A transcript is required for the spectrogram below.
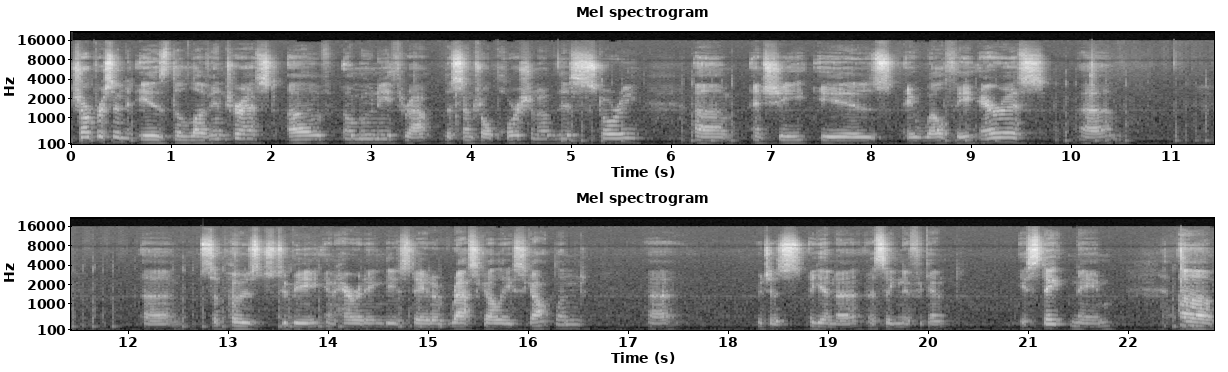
Sharperson is the love interest of O'Mooney throughout the central portion of this story, um, and she is a wealthy heiress. Um, uh, supposed to be inheriting the estate of Rascally, Scotland, uh, which is, again, a, a, significant estate name. Um,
